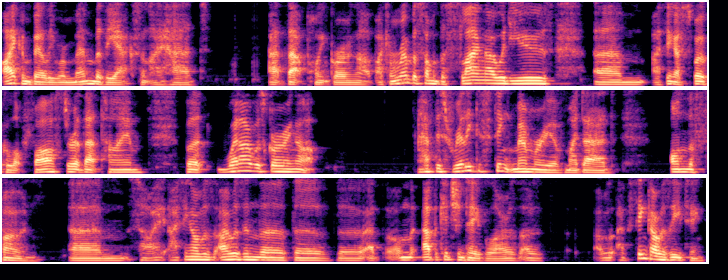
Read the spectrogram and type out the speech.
I can barely remember the accent I had at that point growing up. I can remember some of the slang I would use. Um, I think I spoke a lot faster at that time. But when I was growing up, I have this really distinct memory of my dad on the phone. Um, so I, I, think I was I was in the the the at, the at the kitchen table. I was I was I, was, I think I was eating,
